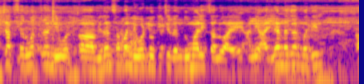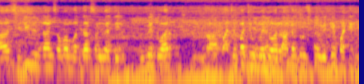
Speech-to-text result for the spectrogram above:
राज्यात सर्वत्र निवड विधानसभा निवडणुकीची रणधुमाळी चालू आहे आणि अहिल्यानगरमधील सिटी विधानसभा मतदारसंघातील उमेदवार भाजपाचे उमेदवार राधाकृष्ण विखे पाटील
